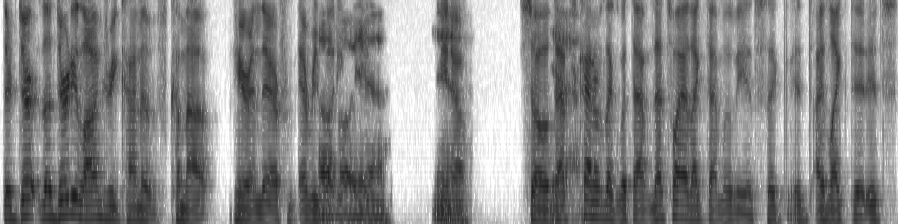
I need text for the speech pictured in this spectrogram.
the dirt the dirty laundry kind of come out here and there from everybody. Oh, yeah. you know. So that's kind of like what that. That's why I like that movie. It's like it, I liked it. It's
